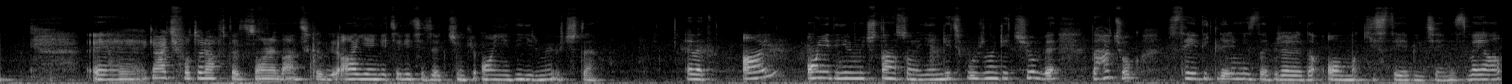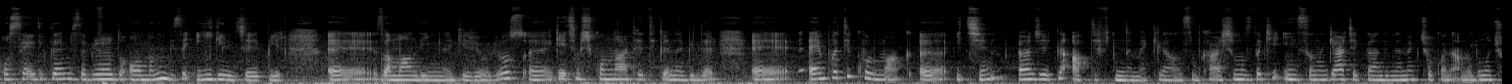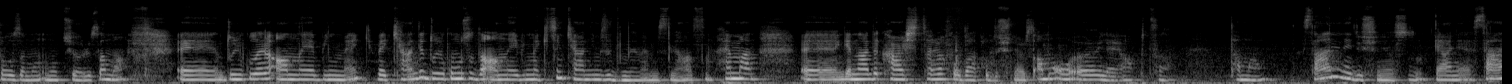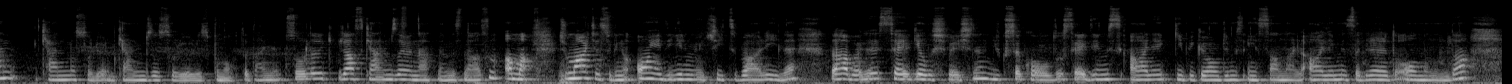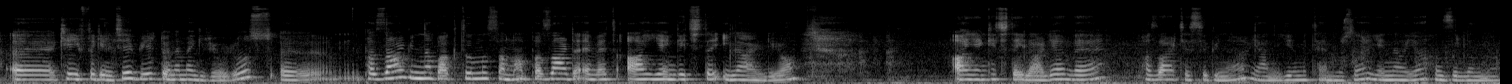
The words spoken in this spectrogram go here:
e, gerçi fotoğraf da sonradan çıkabilir. Ay yengeçe geçecek çünkü 17-23'te. Evet, ay 17-23'ten sonra Yengeç Burcu'na geçiyor ve daha çok sevdiklerimizle bir arada olmak isteyebileceğimiz veya o sevdiklerimizle bir arada olmanın bize iyi geleceği bir e, zaman dilimine giriyoruz. E, geçmiş konular tetiklenebilir. E, empati kurmak e, için öncelikle aktif dinlemek lazım. Karşımızdaki insanı gerçekten dinlemek çok önemli. Bunu çoğu zaman unutuyoruz ama e, duyguları anlayabilmek ve kendi duygumuzu da anlayabilmek için kendimizi dinlememiz lazım. Hemen e, genelde karşı taraf odaklı düşünüyoruz ama o öyle yaptı. Tamam. Sen ne düşünüyorsun? Yani sen kendime soruyorum, kendimize soruyoruz bu noktada. Hani soruları biraz kendimize yöneltmemiz lazım. Ama cumartesi günü 17-23 itibariyle daha böyle sevgi alışverişinin yüksek olduğu, sevdiğimiz aile gibi gördüğümüz insanlarla, ailemizle bir arada olmanın da e, keyifli geleceği bir döneme giriyoruz. E, pazar gününe baktığımız zaman pazarda evet ay yengeçte ilerliyor. Ay yengeçte ilerliyor ve pazartesi günü yani 20 Temmuz'a yeni aya hazırlanıyor.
